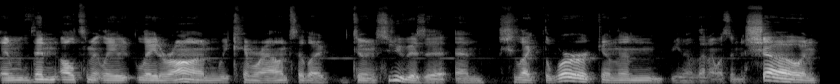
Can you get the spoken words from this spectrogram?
and then ultimately later on we came around to like doing a studio visit and she liked the work and then you know then I was in the show and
